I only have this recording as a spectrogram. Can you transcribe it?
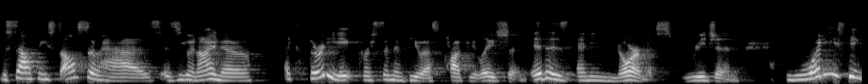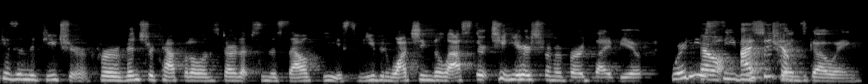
The Southeast also has, as you and I know, like 38% of the US population. It is an enormous region. What do you think is in the future for venture capital and startups in the Southeast? I mean, you've been watching the last 13 years from a bird's eye view. Where do you no, see these trends going?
